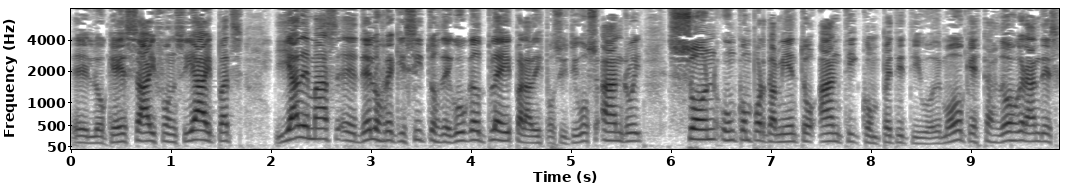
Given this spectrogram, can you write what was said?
eh, lo que es iPhones y iPads, y además eh, de los requisitos de Google Play para dispositivos Android, son un comportamiento anticompetitivo. De modo que estas dos grandes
